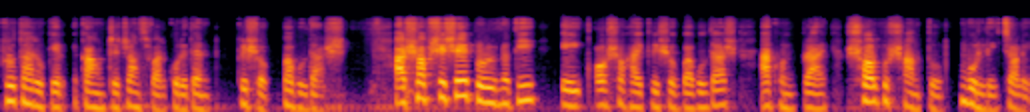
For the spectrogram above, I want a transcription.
প্রতারকের অ্যাকাউন্টে ট্রান্সফার করে দেন কৃষক বাবুল দাস। আর সবশেষে পরিণতি, এই অসহায় কৃষক বাবুল দাস এখন প্রায় সর্বশান্ত বললেই চলে।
